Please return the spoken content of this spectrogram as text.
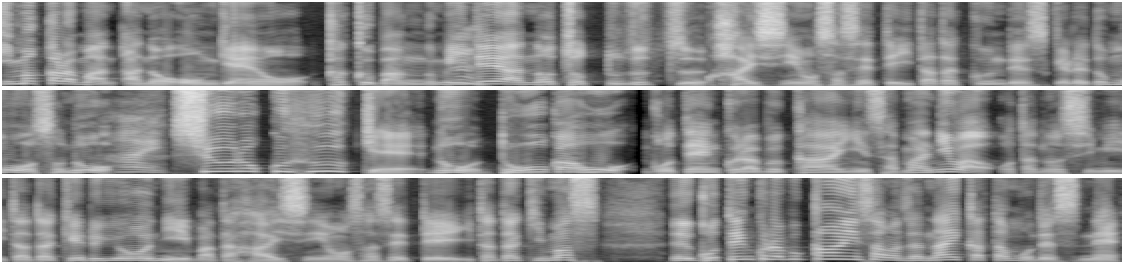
今から、まあ、あの音源を各番組で、あのちょっとずつ配信をさせていただくんですけれどもそのはい。収録風景の動画を御殿クラブ会員様にはお楽しみいただけるようにまた配信をさせていただきます。えー御殿クラブ会員様じゃない方もですね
